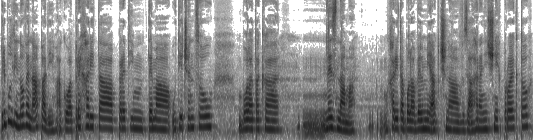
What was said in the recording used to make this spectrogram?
Pribudli nové nápady, ako aj pre Charita, predtým téma utečencov bola taká mm, neznáma. Charita bola veľmi akčná v zahraničných projektoch, e,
